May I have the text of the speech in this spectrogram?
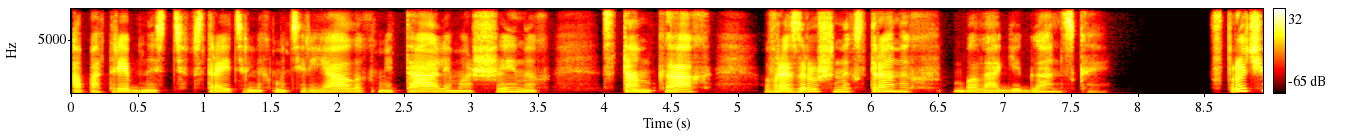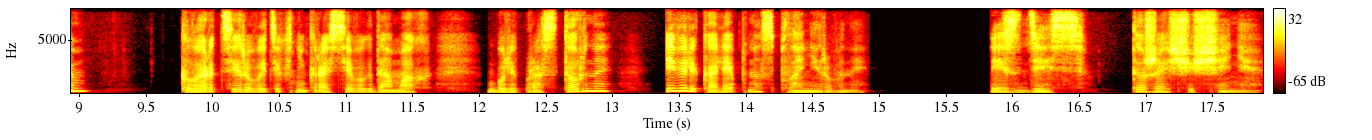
А потребность в строительных материалах, металле, машинах, станках в разрушенных странах была гигантской. Впрочем, квартиры в этих некрасивых домах были просторны и великолепно спланированы. И здесь тоже ощущение.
